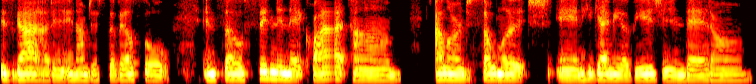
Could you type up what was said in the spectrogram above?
is God and, and I'm just the vessel. And so sitting in that quiet time, I learned so much and he gave me a vision that um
